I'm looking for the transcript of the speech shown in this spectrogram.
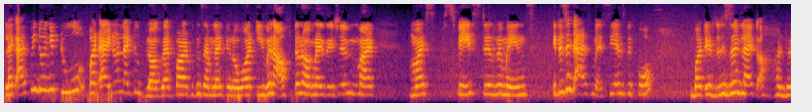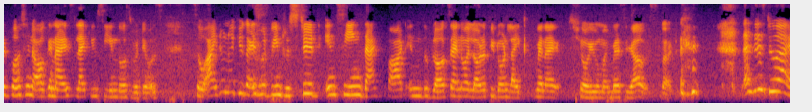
like I've been doing it too but I don't like to vlog that part because I'm like you know what? Even after organization my my space still remains it isn't as messy as before but it isn't like a hundred percent organized like you see in those videos. So I don't know if you guys would be interested in seeing that part in the vlogs. I know a lot of you don't like when I show you my messy house but that's just who I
